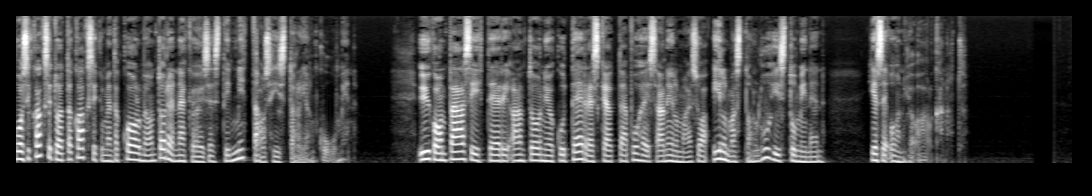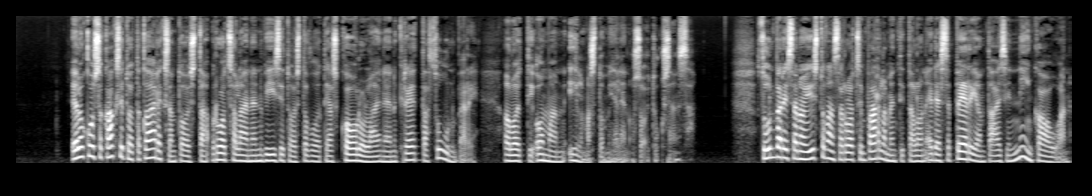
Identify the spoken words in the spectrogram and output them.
vuosi 2023 on todennäköisesti mittaushistorian kuumin. YK pääsihteeri Antonio Guterres käyttää puheissaan ilmaisua ilmaston luhistuminen, ja se on jo alkanut. Elokuussa 2018 ruotsalainen 15-vuotias koululainen Greta Thunberg aloitti oman ilmastomielenosoituksensa. Thunberg sanoi istuvansa Ruotsin parlamenttitalon edessä perjantaisin niin kauan,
